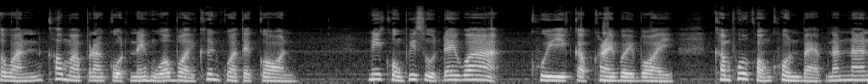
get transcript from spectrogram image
สวรรค์เข้ามาปรากฏในหัวบ่อยขึ้นกว่าแต่ก่อน นี่คงพิสูจน์ได้ว่า คุยกับใครบ่อยๆคำพูดของคนแบบนั้น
